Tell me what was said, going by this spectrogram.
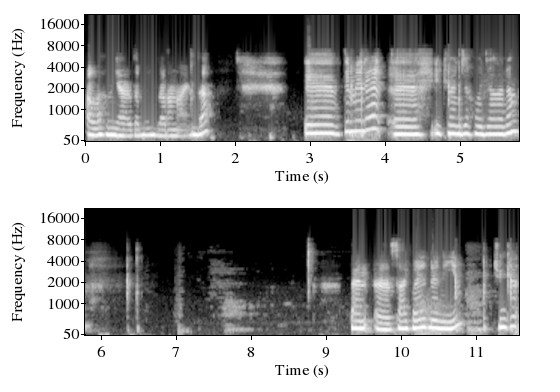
Allah'ın yardımıyla ayında. Ee, demeli e, ilk önce hocalarım ben e, sayfaya döneyim. Çünkü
